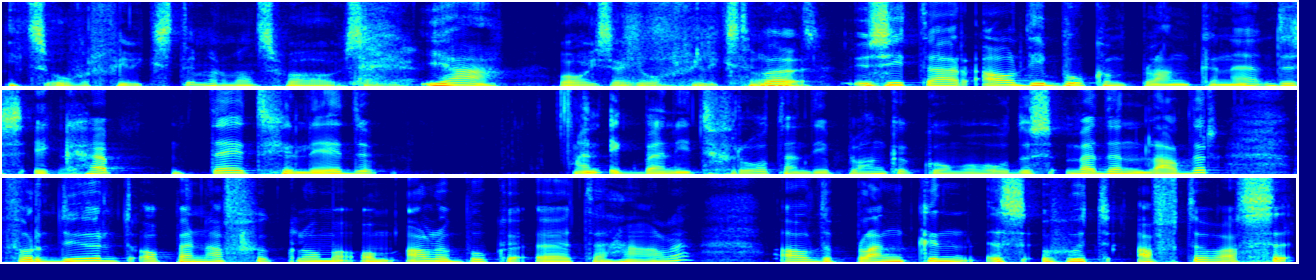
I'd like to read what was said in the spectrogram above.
iets over Felix Timmermans wou zeggen. Ja, wou je zeggen over Felix Timmermans? Wel, u ziet daar al die boekenplanken. Hè? Dus ik ja. heb een tijd geleden, en ik ben niet groot en die planken komen hoog, dus met een ladder voortdurend op en af geklommen om alle boeken uit te halen. Al de planken is goed af te wassen.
